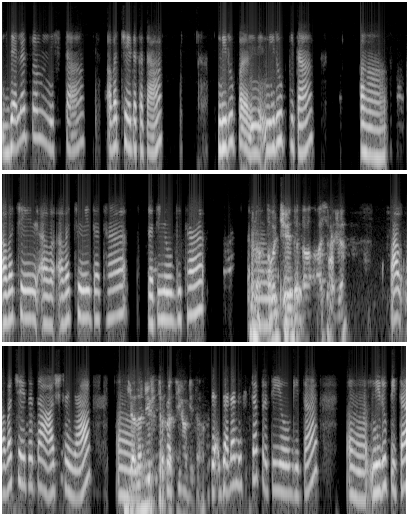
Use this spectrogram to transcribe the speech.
जलत्वं निष्ठा अवच्छेदकता निरूप निरूपिता अवच्छे अवच्छेदता प्रतियोगिता अवच्छेदता आश्रय। अवच्छेदता आश्रय जलनिष्ठप्रतियोगिता जलनिष्ठप्रतियोगिता निरूपिता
